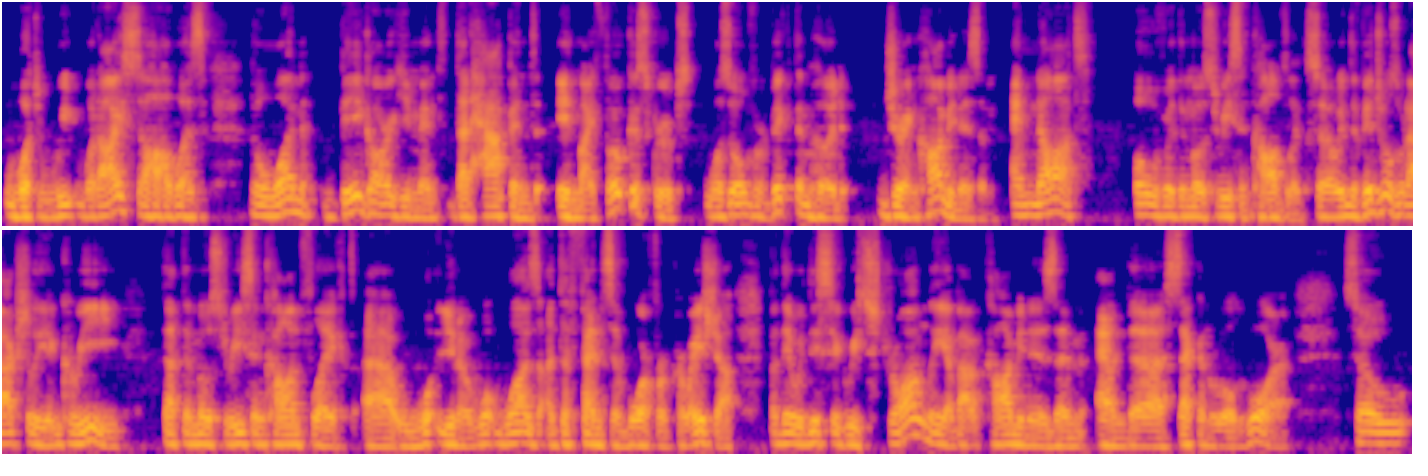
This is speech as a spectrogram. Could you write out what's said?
what we what I saw was the one big argument that happened in my focus groups was over victimhood during communism, and not over the most recent conflict. So individuals would actually agree that the most recent conflict, uh, w- you know, w- was a defensive war for Croatia, but they would disagree strongly about communism and the Second World War. So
